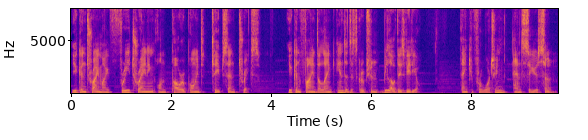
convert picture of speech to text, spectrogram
you can try my free training on PowerPoint tips and tricks. You can find the link in the description below this video. Thank you for watching and see you soon.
